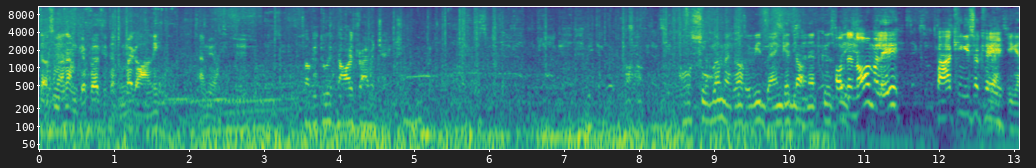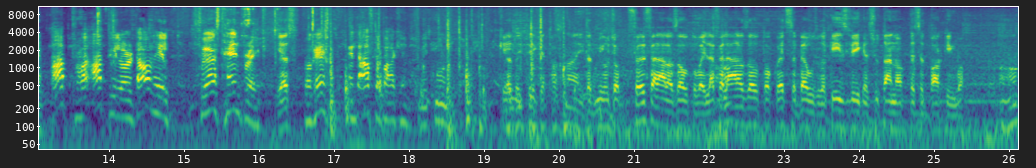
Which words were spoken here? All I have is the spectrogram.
De azt mondja, nem kell feltétlenül megállni. Emiatt. So we do it now, driver change. A hosszúba meg a rövidbe engedi menet közben On the normally parking is okay. Igen. Up, uphill or downhill, first handbrake, Yes? okay? And after parking. Mit mond? Kézítéket használjuk. Tehát mi, hogyha fölfeláll az autó, vagy lefeláll az autó, akkor egyszer behúzod a kézféket, és utána teszed parkingba. Aha.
